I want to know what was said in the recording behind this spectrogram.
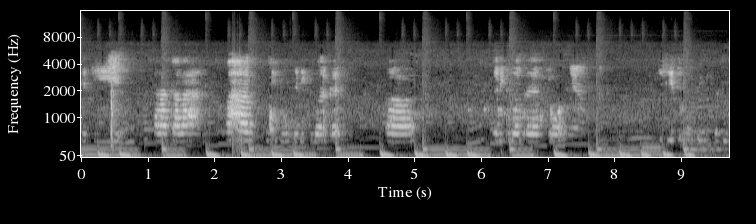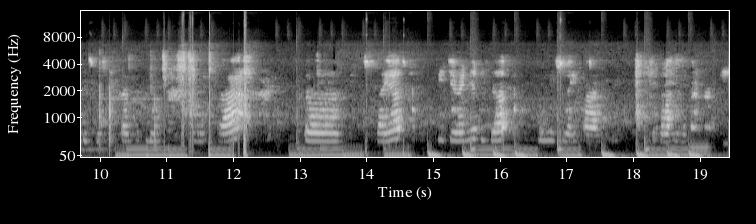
jadi salah-salah paham gitu dari keluarga dari keluarga cowoknya. Jadi itu penting kita didiskusikan sebelum menikah uh, supaya si ceweknya bisa menyesuaikan setelah menikah nanti.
